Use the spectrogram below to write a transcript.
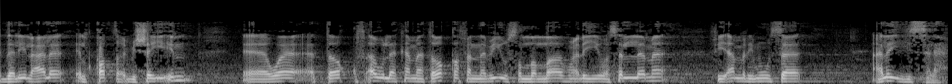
دليل على القطع بشيء والتوقف أولى كما توقف النبي صلى الله عليه وسلم في أمر موسى عليه السلام.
